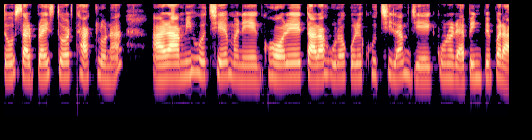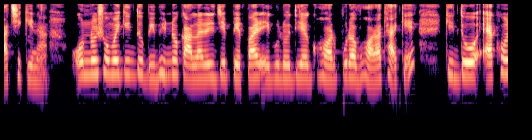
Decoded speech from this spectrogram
তো সারপ্রাইজ তো আর থাকল না। আর আমি হচ্ছে মানে ঘরে তাড়াহুড়া করে খুঁজছিলাম যে কোনো র্যাপিং পেপার আছে কি না অন্য সময় কিন্তু বিভিন্ন কালারের যে পেপার এগুলো দিয়ে ঘর পুরো ভরা থাকে। কিন্তু এখন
